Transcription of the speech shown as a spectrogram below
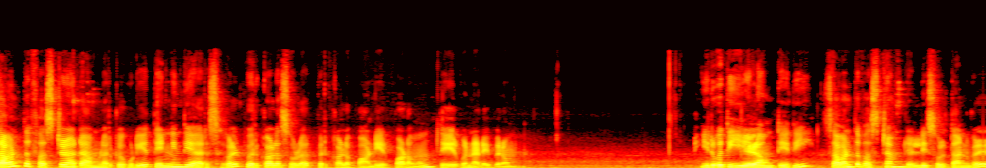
செவன்த்து ஃபஸ்ட்டு டேமில் இருக்கக்கூடிய தென்னிந்திய அரசுகள் பிற்கால சோழர் பிற்கால பாண்டியர் பாடமும் தேர்வு நடைபெறும். இருபத்தி ஏழாம் தேதி செவன்த் ஃபஸ்ட் டெல்லி சுல்தான்கள்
